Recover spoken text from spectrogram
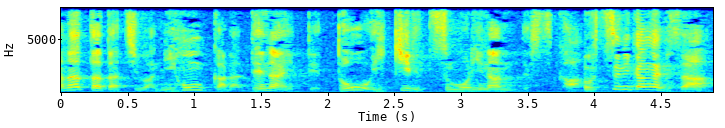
あなたたちは日本から出ないってどう生きるつもりなんですか？普通に考えてさ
